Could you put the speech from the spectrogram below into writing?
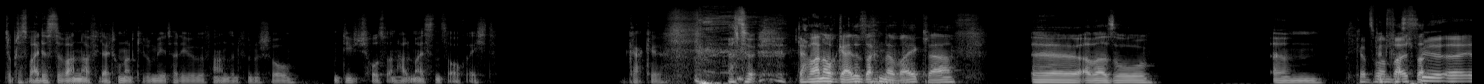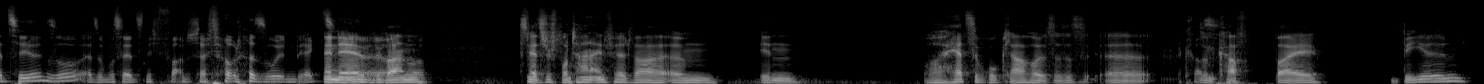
ich glaube, das weiteste waren da vielleicht 100 Kilometer, die wir gefahren sind für eine Show. Und die Shows waren halt meistens auch echt kacke. also, da waren auch geile Sachen dabei, klar. Äh, aber so, ähm, Kannst du mal ein Beispiel äh, erzählen, so? Also muss ja jetzt nicht Veranstalter oder so in direkt. Nee, ziehen, nee, äh, wir waren- aber- was mir jetzt so spontan einfällt, war ähm, in oh, Herzebro-Klarholz. Das ist äh, so ein Kaff bei Behlen.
